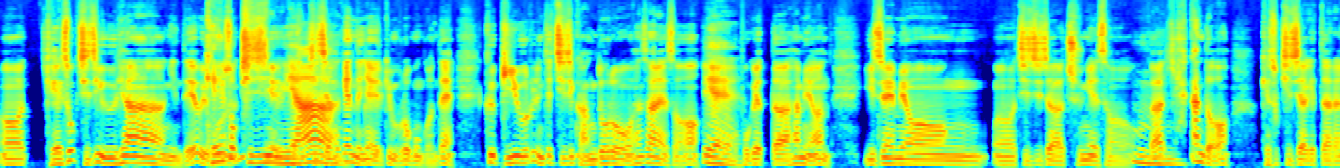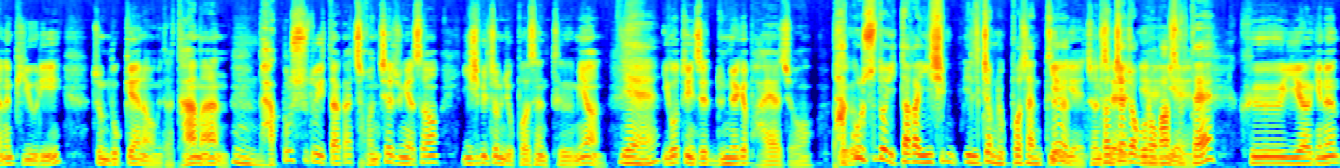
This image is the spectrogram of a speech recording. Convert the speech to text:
어 계속 지지 의향인데요. 이거는. 계속 지지 예, 의향. 지지하겠느냐 이렇게 물어본 건데 그 비율을 이제 지지 강도로 환산해서 예. 보겠다 하면 이재명 어, 지지자 중에서가 음. 약간 더 계속 지지하겠다라는 비율이 좀 높게 나옵니다. 다만 음. 바꿀 수도 있다가 전체 중에서 21.6%면 예. 이것도 이제 눈여겨 봐야죠. 바꿀 수도 있다가 21.6% 예, 예. 전체, 전체적으로 예, 봤을 예. 때 그 이야기는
